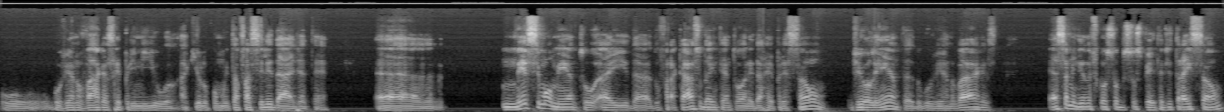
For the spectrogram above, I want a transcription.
o governo Vargas reprimiu aquilo com muita facilidade até. É, nesse momento aí da, do fracasso da intentona e da repressão violenta do governo Vargas, essa menina ficou sob suspeita de traição,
